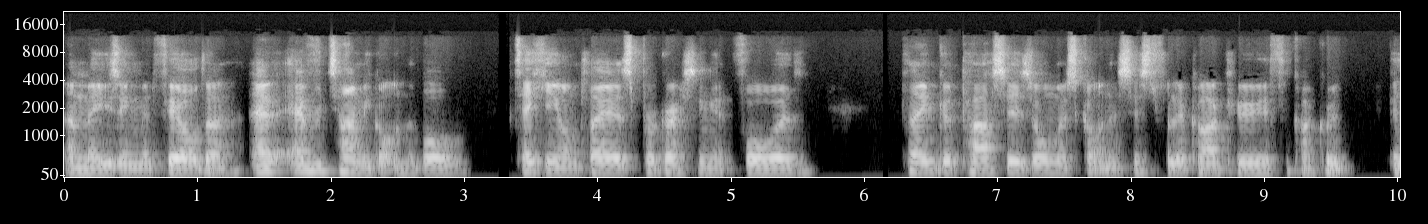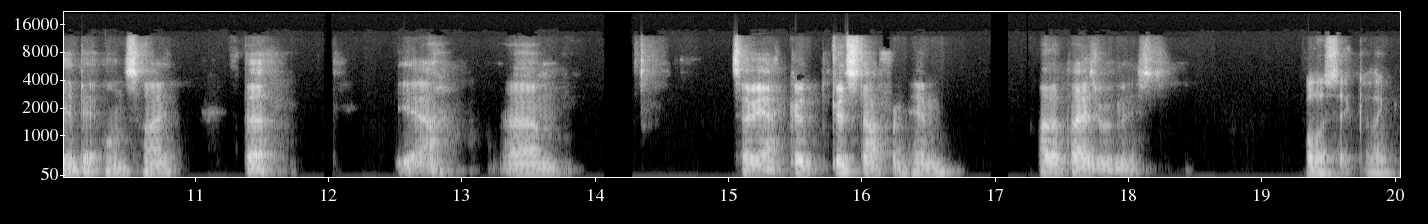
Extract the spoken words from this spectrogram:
amazing midfielder. Every time he got on the ball, taking on players, progressing it forward, playing good passes, almost got an assist for Lukaku if Lukaku been a bit onside. But yeah. Um, so yeah, good good stuff from him. Other players we've missed. Pulisic, I think.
